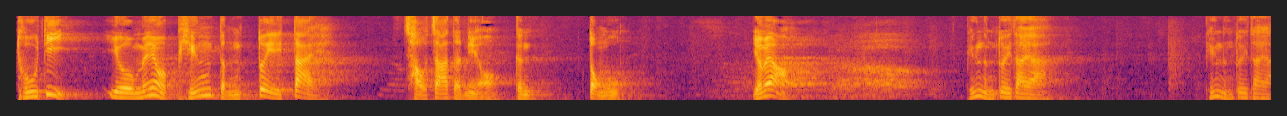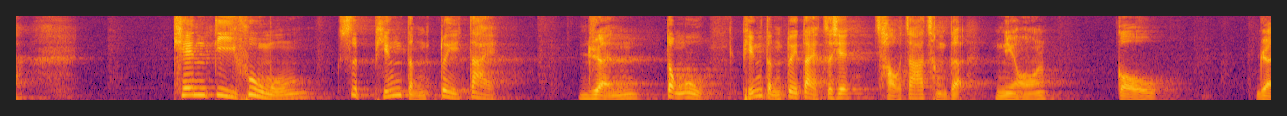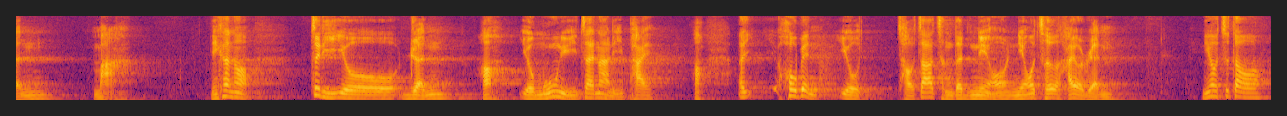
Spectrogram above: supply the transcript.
土地有没有平等对待草扎的牛跟动物？有没有？平等对待啊！平等对待啊！天地父母是平等对待人动物。平等对待这些草扎成的牛、狗、人、马。你看哦，这里有人啊，有母女在那里拍啊，哎，后边有草扎成的牛、牛车，还有人。你要知道哦，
